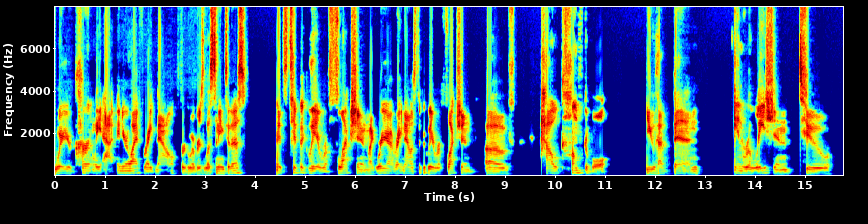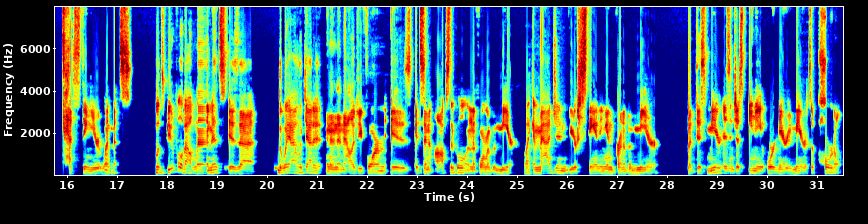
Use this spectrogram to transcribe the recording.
where you're currently at in your life right now for whoever's listening to this it's typically a reflection like where you're at right now is typically a reflection of how comfortable you have been in relation to testing your limits. What's beautiful about limits is that the way i look at it in an analogy form is it's an obstacle in the form of a mirror. Like imagine you're standing in front of a mirror but this mirror isn't just any ordinary mirror, it's a portal.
